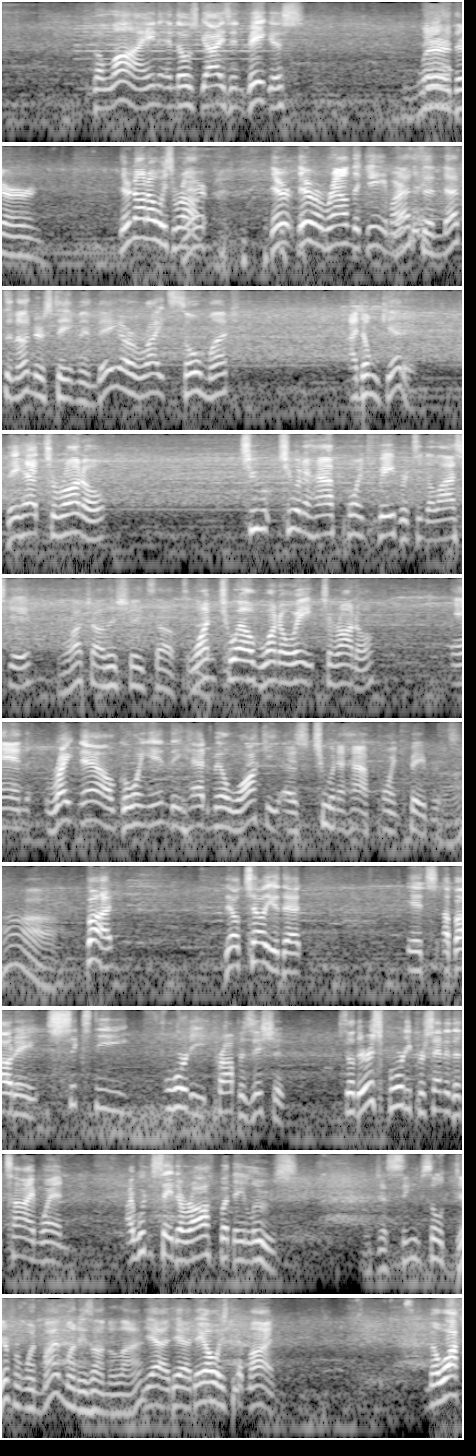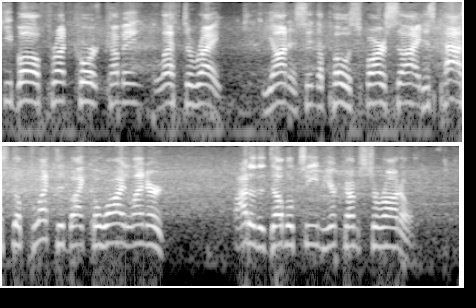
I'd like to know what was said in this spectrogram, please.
the line and those guys in Vegas. Where Yeah. they're They're not always wrong. They're they're around the game, aren't that's they? a, that's an understatement. They are right so much. I don't get it. They had Toronto two two and a half point favorites in the last game. Watch how this shakes out. tonight. 112 108 Toronto. And right now, going in, they had Milwaukee as two and a half point favorites. Ah, But they'll tell you that it's about a 60 40 proposition. So there is 40% of the time when I wouldn't say they're off, but they lose. it just seems so different when my money's on the line. Yeah, yeah, they always get mine. Milwaukee ball front court coming left to right. Giannis in the post, far side. His pass deflected by Kawhi Leonard. Out of the double team, here comes Toronto.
